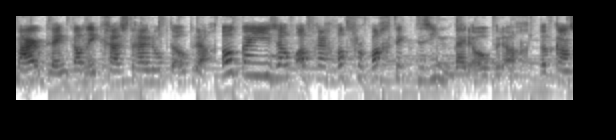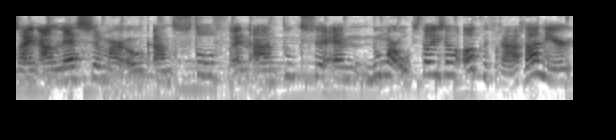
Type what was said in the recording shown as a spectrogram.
Maar bedenk dan, ik ga struinen op de open dag. Ook kan je jezelf afvragen, wat verwacht ik te zien bij de open dag? Dat kan zijn aan lessen, maar ook aan stof en aan toetsen en noem maar op. Stel jezelf ook de vraag, wanneer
